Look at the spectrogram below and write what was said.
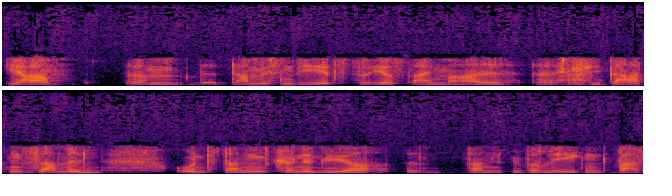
Ja, ähm, da müssen wir jetzt zuerst einmal äh, die Daten sammeln und dann können wir äh, dann überlegen, was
